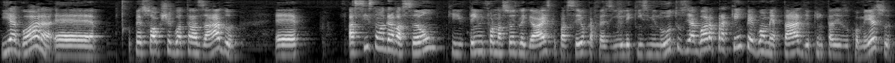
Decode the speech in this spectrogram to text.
E agora, é, o pessoal que chegou atrasado, é, assistam a gravação, que tem informações legais, que eu passei o cafezinho ali 15 minutos. E agora, para quem pegou a metade, ou quem está desde o começo,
